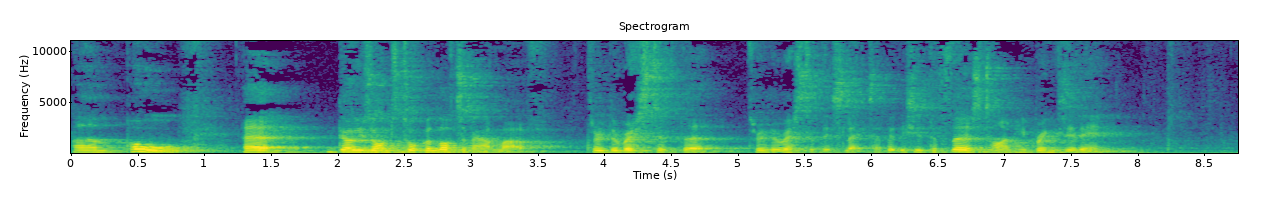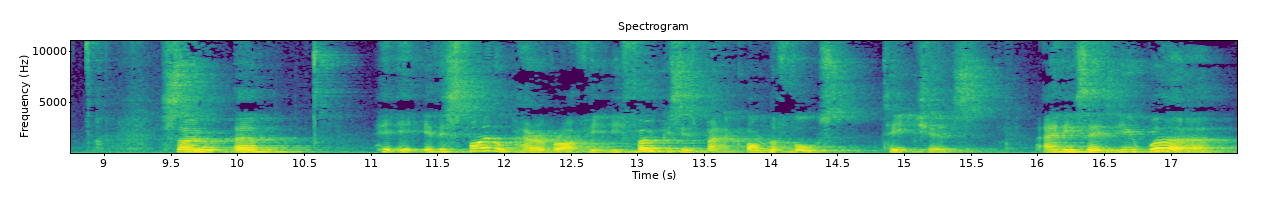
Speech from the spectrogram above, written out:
um, Paul uh, goes on to talk a lot about love through the rest of the through the rest of this letter, but this is the first time he brings it in. So um, he, in this final paragraph, he, he focuses back on the false teachers, and he says, "You were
